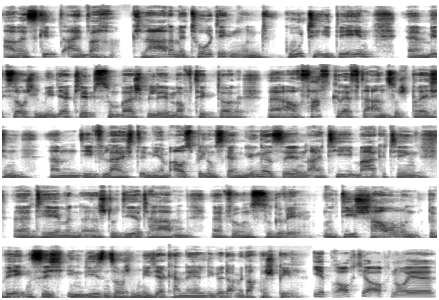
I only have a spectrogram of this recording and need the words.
Aber es gibt einfach klare Methodiken und gute Ideen äh, mit Social Media Clips, zum Beispiel eben auf TikTok, äh, auch Fachkräfte anzusprechen, ähm, die vielleicht in ihrem Ausbildungsgang jünger sind, IT, Marketing äh, Themen studiert haben, für uns zu gewinnen. Und die schauen und bewegen sich in diesen Social-Media-Kanälen, die wir damit auch bespielen. Ihr braucht ja auch neue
